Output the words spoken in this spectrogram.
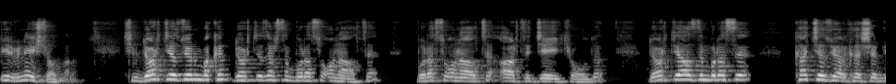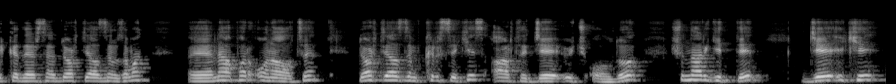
birbirine eşit olmalı. Şimdi 4 yazıyorum bakın. 4 yazarsam burası 16. Burası 16 artı C2 oldu. 4 yazdım burası. Kaç yazıyor arkadaşlar dikkat ederseniz 4 yazdığım zaman e, ne yapar? 16. 4 yazdım 48 artı C3 oldu. Şunlar gitti. C2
